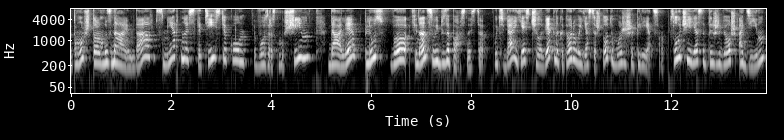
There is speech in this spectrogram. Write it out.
Потому что мы знаем, да, смертность, статистику, возраст мужчин. Далее, плюс в финансовой безопасности. У тебя есть человек, на которого, если что, ты можешь опереться. В случае, если ты живешь один,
